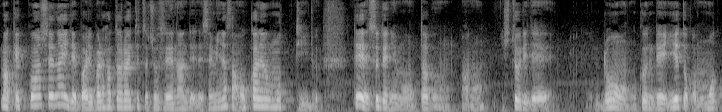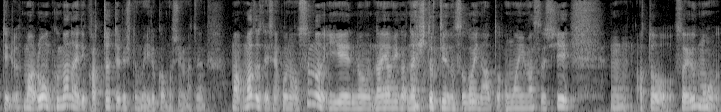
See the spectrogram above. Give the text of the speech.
まあ、結婚してないでバリバリ働いてた女性なんでですね皆さんお金を持っている。ですでにもう多分あの一人でローンを組んで家とかも持ってる、まあ、ローン組まないで買っちゃってる人もいるかもしれません、まあ、まずですねこの住む家の悩みがない人っていうのすごいなと思いますし、うん、あとそういうもう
